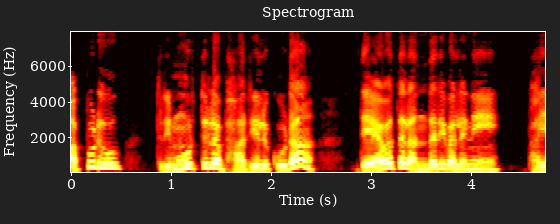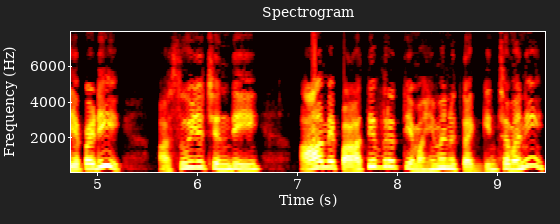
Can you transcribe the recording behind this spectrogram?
అప్పుడు త్రిమూర్తుల భార్యలు కూడా దేవతలందరి వలనే భయపడి అసూయ చెంది ఆమె పాతివ్రత్య మహిమను తగ్గించమని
